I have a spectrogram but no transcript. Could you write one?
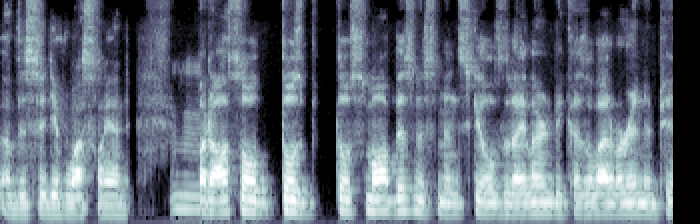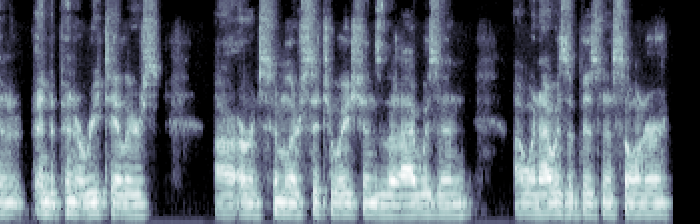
of the city of Westland, mm-hmm. but also those those small businessman skills that I learned because a lot of our independent independent retailers are, are in similar situations that I was in uh, when I was a business owner.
